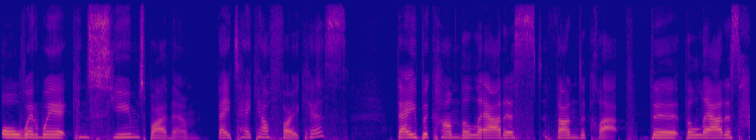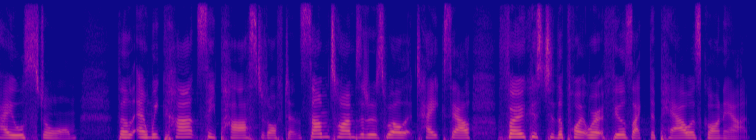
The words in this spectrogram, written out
or when we're consumed by them, they take our focus. They become the loudest thunderclap, the, the loudest hailstorm, the, and we can't see past it often. Sometimes it as well, it takes our focus to the point where it feels like the power's gone out,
